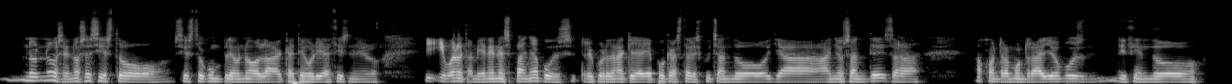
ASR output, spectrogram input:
no, no sé, no sé si esto, si esto cumple o no la categoría de cisne negro. Y, y bueno, también en España, pues recuerdo en aquella época estar escuchando ya años antes a, a Juan Ramón Rayo, pues diciendo,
